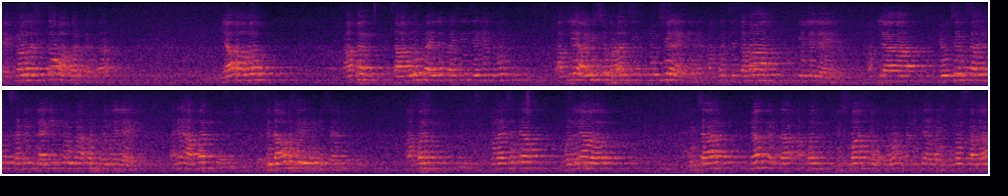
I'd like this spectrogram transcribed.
टेक्नॉलॉजीचा वापर करतात. याबाबत आपण जागरूक राहिलं पाहिजे जेणेकरून आपली आयुष्यभराची पुंजी आहे आपण जे जमा केलेले आहे आपल्या फ्युचरचा साठी प्लॅनिंग करून आपण ठेवलेले आहे आणि आपण विदाउट व्हेरिफिकेशन आपण कोणाच्या त्या बोलण्यावर विचार न करता आपण विश्वास ठेवतो आणि त्या विश्वासाला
